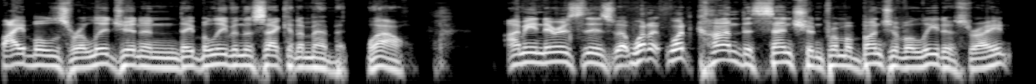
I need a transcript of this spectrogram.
Bibles, religion, and they believe in the Second Amendment. Wow. I mean, there is this what what condescension from a bunch of elitists, right?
